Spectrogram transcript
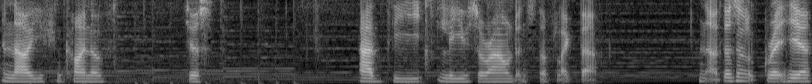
And now you can kind of just add the leaves around and stuff like that. Now it doesn't look great here,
